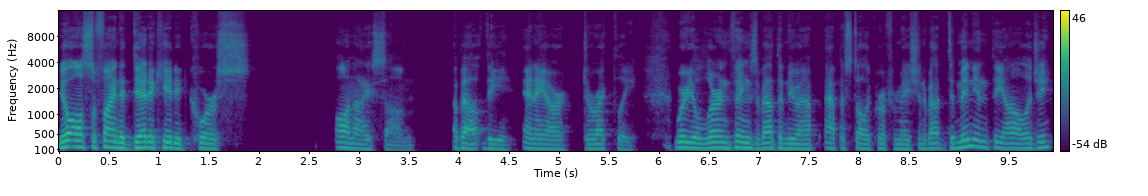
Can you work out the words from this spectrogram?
You'll also find a dedicated course on ISOM about the NAR directly, where you'll learn things about the new apostolic reformation, about dominion theology,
